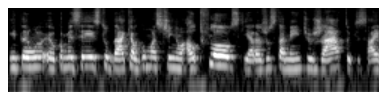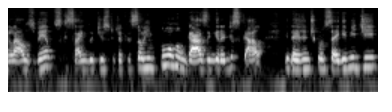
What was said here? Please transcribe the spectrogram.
Então, eu comecei a estudar que algumas tinham outflows, que era justamente o jato que sai lá, os ventos que saem do disco de acreção empurram gás em grande escala, e daí a gente consegue medir.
